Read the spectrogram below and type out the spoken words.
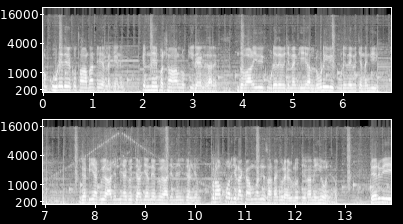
ਉਹ ਕੂੜੇ ਦੇ ਵੇਖੋ ਥਾਂ ਥਾਂ ਢੇਰ ਲੱਗੇ ਨੇ। ਕਿੰਨੇ ਪਰੇਸ਼ਾਨ ਲੋਕੀ ਰਹੇ ਨੇ ਸਾਰੇ। ਦੀਵਾਲੀ ਵੀ ਕੂੜੇ ਦੇ ਵਿੱਚ ਲੰਘੀ ਆ, ਲੋਹੜੀ ਵੀ ਕੂੜੇ ਦੇ ਵਿੱਚ ਲੰਘੀ ਗੱਡੀਆਂ ਕੋਈ ਆ ਜਾਂਦੀਆਂ, ਕੋਈ ਚੱਲ ਜਾਂਦੀਆਂ, ਕੋਈ ਆ ਜਾਂਦੀਆਂ, ਕੋਈ ਚੱਲ ਜਾਂਦੀਆਂ। ਪ੍ਰੋਪਰ ਜਿਹੜਾ ਕੰਮ ਆ ਜੇ ਸਾਡਾ ਕੋਈ ਰੈਗੂਲਰ ਜਿਹੜਾ ਨਹੀਂ ਹੋ ਰਿਹਾ। ਫਿਰ ਵੀ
